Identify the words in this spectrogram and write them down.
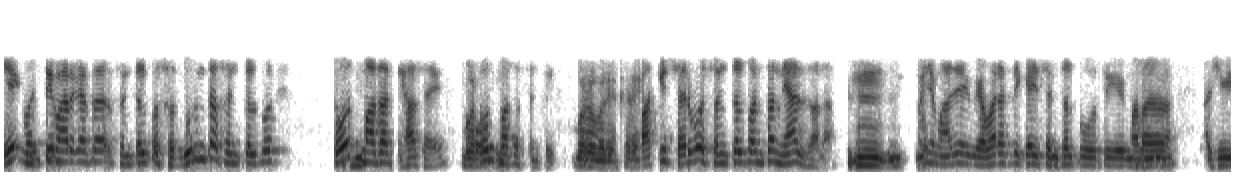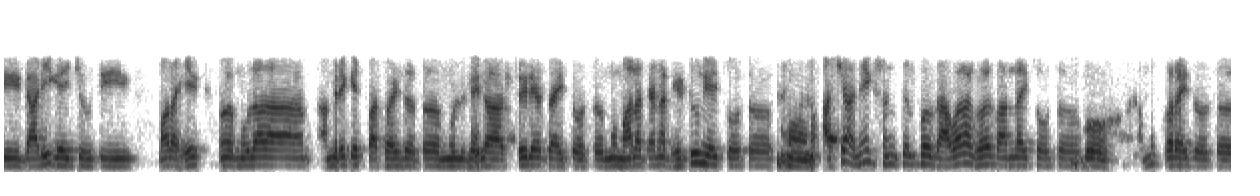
एक भक्ती मार्गाचा संकल्प सद्गुरूंचा संकल्प तोच माझा ध्यास आहे. तोच माझा संकल्प. बरोबर आहे. बाकी सर्व संकल्पांचा न्यास झाला. म्हणजे माझ्या व्यवहारातले काही संकल्प होते मला अशी गाडी घ्यायची होती मला हे मुलाला अमेरिकेत पाठवायचं होतं मुलगीला ऑस्ट्रेलियात जायचं होतं मग मला त्यांना भेटून यायचं होतं. असे अनेक संकल्प गावाला घर बांधायचं होतं हो. अमुक करायचं होतं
